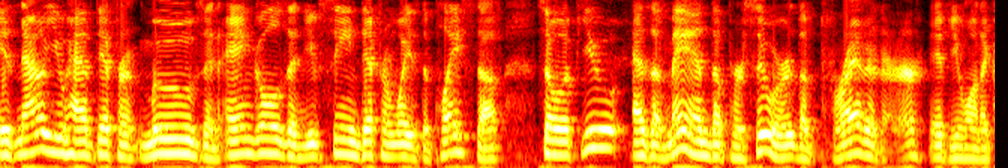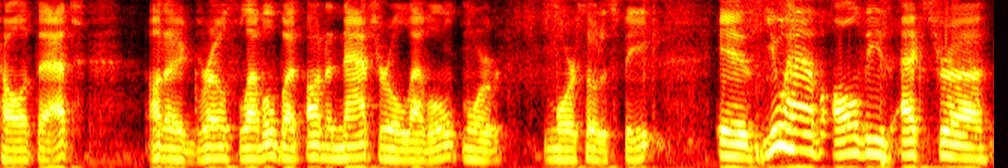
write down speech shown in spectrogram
is now you have different moves and angles and you've seen different ways to play stuff. So if you as a man the pursuer the predator if you want to call it that on a gross level but on a natural level more more so to speak is you have all these extra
